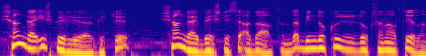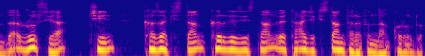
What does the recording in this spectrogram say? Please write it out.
Şangay İşbirliği Örgütü, Şangay Beşlisi adı altında 1996 yılında Rusya, Çin, Kazakistan, Kırgızistan ve Tacikistan tarafından kuruldu.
